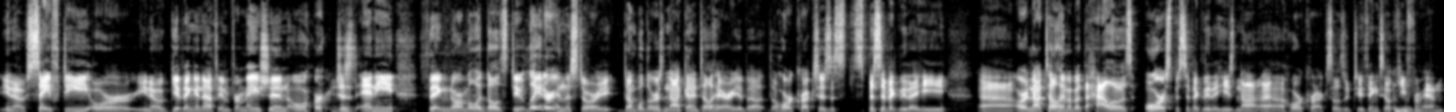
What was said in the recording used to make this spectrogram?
you know safety or you know giving enough information or just anything normal adults do later in the story dumbledore is not going to tell harry about the horcruxes specifically that he uh, or not tell him about the hallows or specifically that he's not a, a horcrux those are two things he'll keep Mhm. from him.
